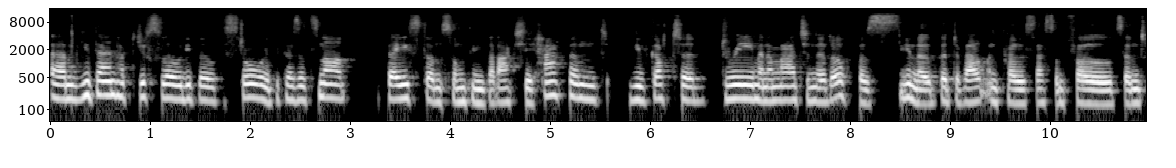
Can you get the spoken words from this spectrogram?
um, you then have to just slowly build the story because it's not based on something that actually happened. You've got to dream and imagine it up as, you know, the development process unfolds. And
